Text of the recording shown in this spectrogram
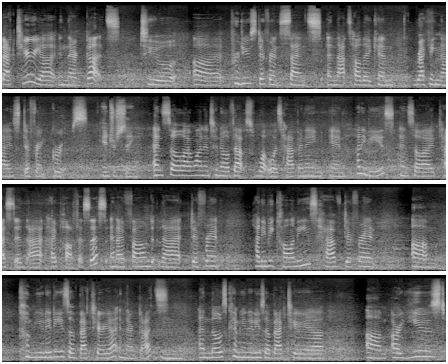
bacteria in their guts to uh, produce different scents, and that's how they can recognize different groups. Interesting. And so I wanted to know if that's what was happening in honeybees. And so I tested that hypothesis and I found that different honeybee colonies have different um, communities of bacteria in their guts. And those communities of bacteria um, are used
